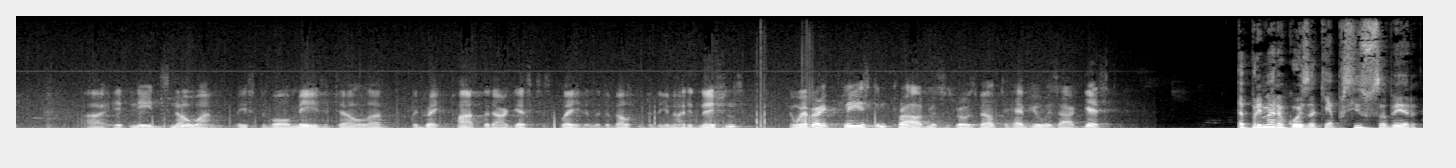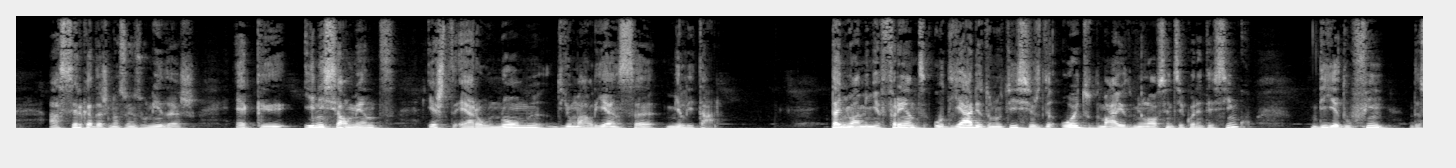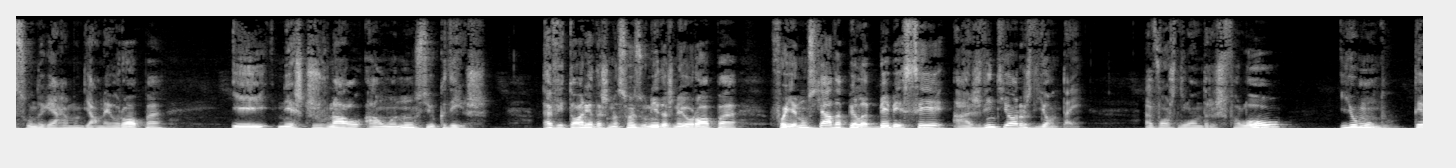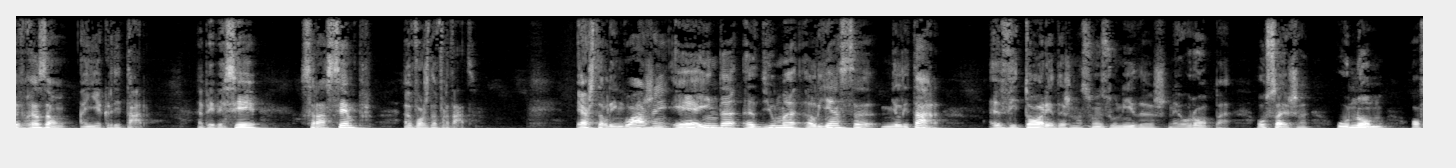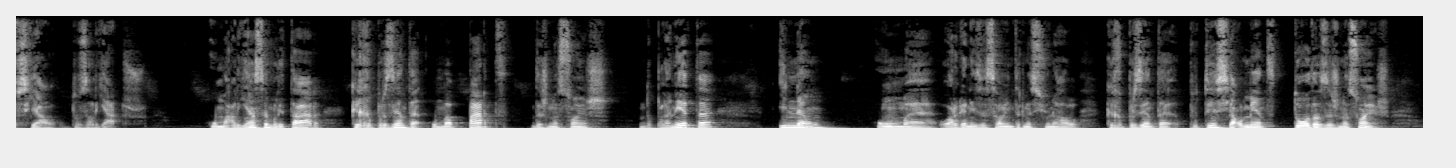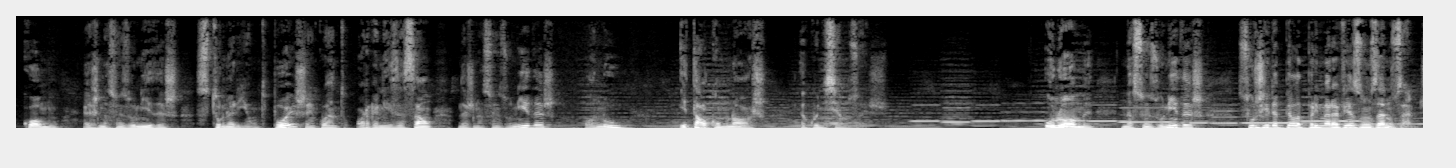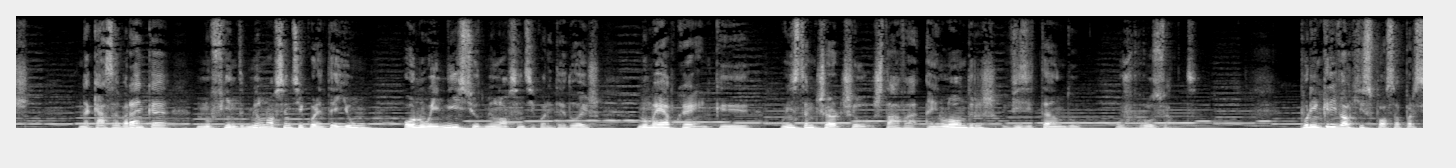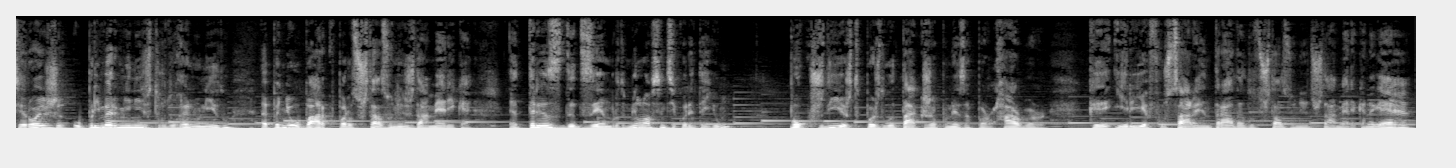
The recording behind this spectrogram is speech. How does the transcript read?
Uh, it needs no one, least of all me, to tell uh, the great part that our guest has played in the development of the United Nations. And we're very pleased and proud, Mrs. Roosevelt, to have you as our guest. A primeira coisa que é preciso saber acerca das Nações Unidas é que, inicialmente, este era o nome de uma aliança militar. Tenho à minha frente o Diário de Notícias de 8 de maio de 1945, dia do fim da Segunda Guerra Mundial na Europa, e neste jornal há um anúncio que diz: A vitória das Nações Unidas na Europa foi anunciada pela BBC às 20 horas de ontem. A voz de Londres falou e o mundo teve razão em acreditar. A BBC será sempre a voz da verdade. Esta linguagem é ainda a de uma aliança militar, a vitória das Nações Unidas na Europa, ou seja, o nome oficial dos aliados. Uma aliança militar que representa uma parte das nações do planeta e não uma organização internacional que representa potencialmente todas as nações, como as Nações Unidas se tornariam depois, enquanto Organização das Nações Unidas, ONU, e tal como nós a conhecemos hoje. O nome Nações Unidas surgira pela primeira vez uns anos antes, na Casa Branca, no fim de 1941 ou no início de 1942, numa época em que Winston Churchill estava em Londres visitando os Roosevelt. Por incrível que isso possa parecer hoje, o primeiro-ministro do Reino Unido apanhou o barco para os Estados Unidos da América a 13 de dezembro de 1941, poucos dias depois do ataque japonês a Pearl Harbor, que iria forçar a entrada dos Estados Unidos da América na guerra,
